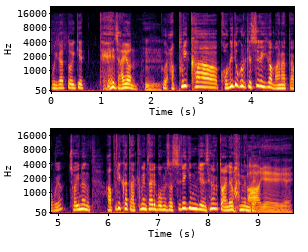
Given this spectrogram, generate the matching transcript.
우리가 또 이렇게 대자연, 음. 그 아프리카 거기도 그렇게 쓰레기가 많았다고요? 저희는 아프리카 다큐멘터리 보면서 쓰레기 문제는 생각도 안 해봤는데. 아, 예, 예.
